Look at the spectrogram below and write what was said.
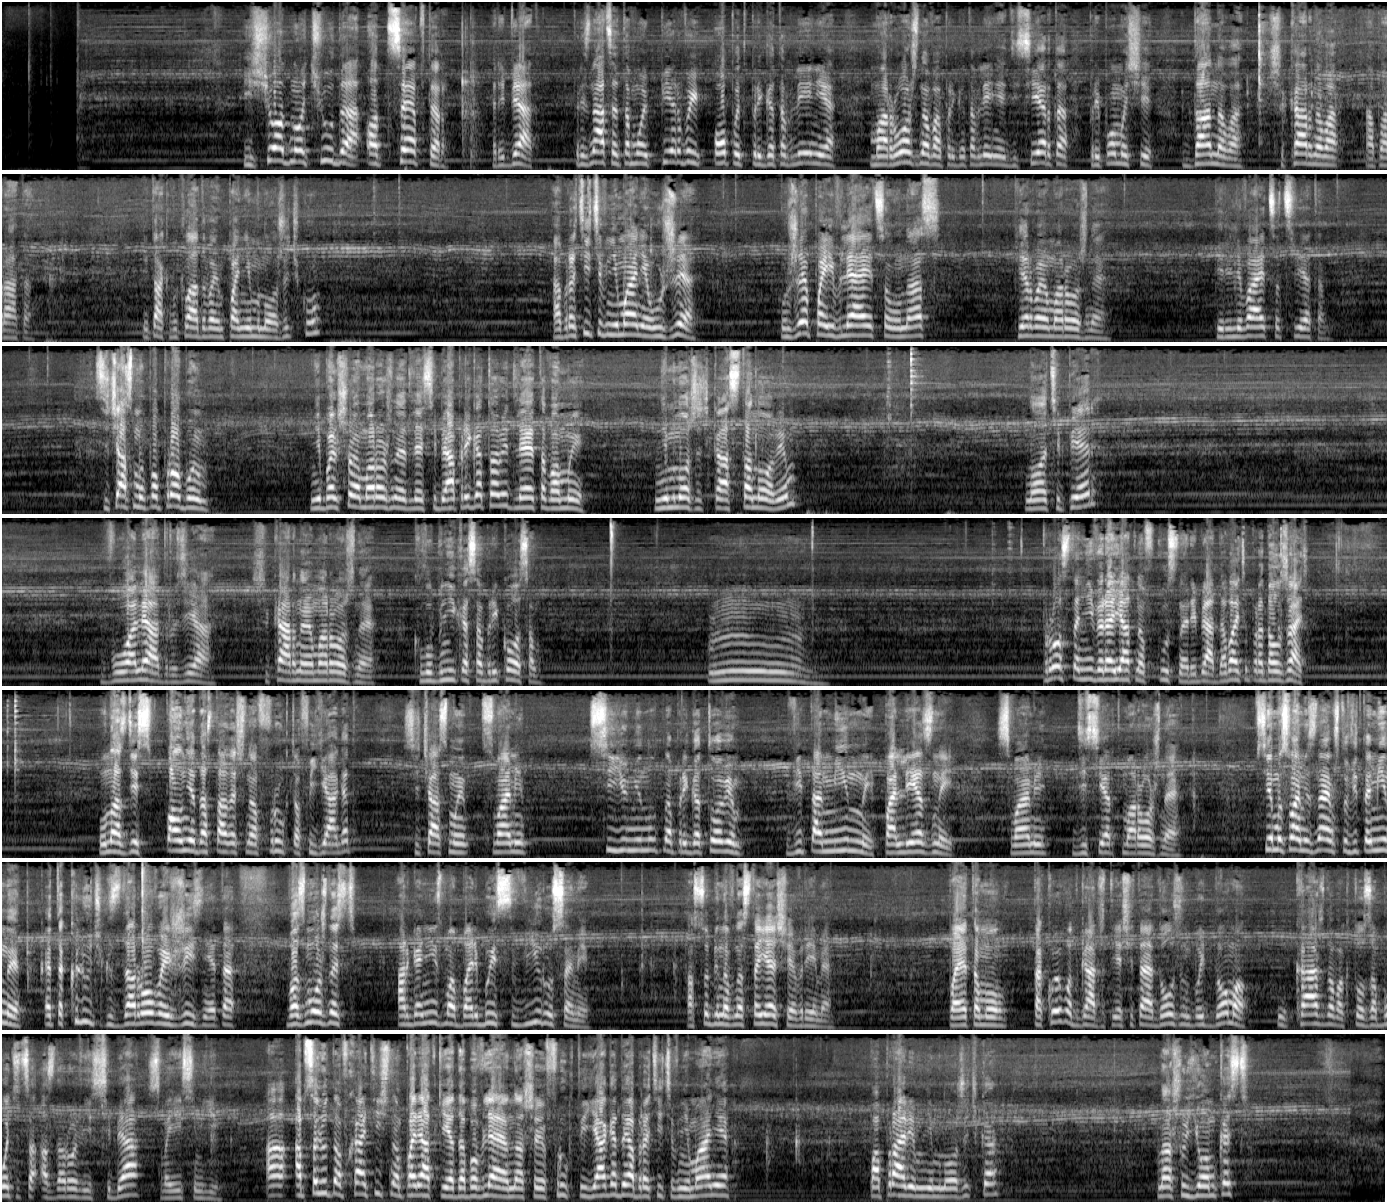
еще одно чудо от Цептер. Ребят, Признаться, это мой первый опыт приготовления мороженого, приготовления десерта при помощи данного шикарного аппарата. Итак, выкладываем понемножечку. Обратите внимание, уже, уже появляется у нас Первое мороженое переливается цветом. Сейчас мы попробуем небольшое мороженое для себя приготовить. Для этого мы немножечко остановим. Ну а теперь... Вуаля, друзья! Шикарное мороженое. Клубника с абрикосом. М-м-м. Просто невероятно вкусно, ребят. Давайте продолжать. У нас здесь вполне достаточно фруктов и ягод. Сейчас мы с вами сиюминутно приготовим витаминный, полезный с вами десерт мороженое. Все мы с вами знаем, что витамины – это ключ к здоровой жизни, это возможность организма борьбы с вирусами, особенно в настоящее время. Поэтому такой вот гаджет, я считаю, должен быть дома у каждого, кто заботится о здоровье себя, своей семьи. А абсолютно в хаотичном порядке я добавляю наши фрукты ягоды. Обратите внимание. Поправим немножечко нашу емкость.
